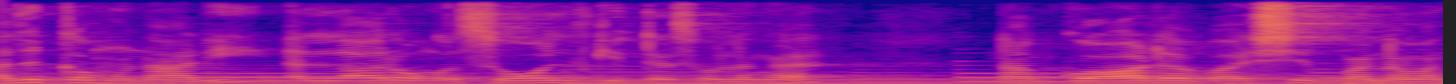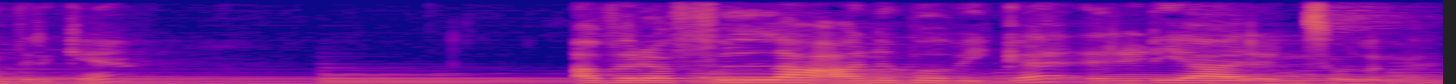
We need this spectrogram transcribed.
அதுக்கு முன்னாடி எல்லாரும் உங்கள் சோல் கிட்ட சொல்லுங்கள் நான் காடை வர்ஷிப் பண்ண வந்திருக்கேன். அவரை ஃபுல்லாக அனுபவிக்க ரெடியாகிறேன்னு சொல்லுங்கள்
